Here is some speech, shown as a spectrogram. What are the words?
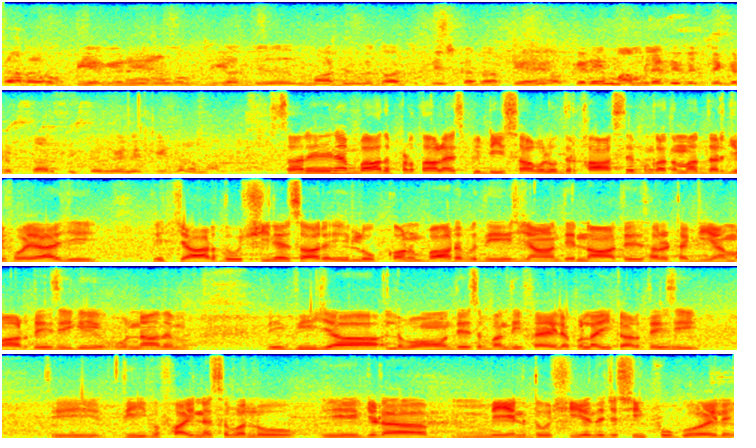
ਚਾਰ ਆਰੋਪੀ ਹੈਗੇ ਨੇ ਇਹਨਾਂ ਨੂੰ ਤੁਸੀਂ ਅੱਜ ਮਾਨਯੋਗ ਅਦਾਲਤ ਪੇਸ਼ ਕਰਨ ਵਾਸਤੇ ਆਏ ਹੋ। ਕਿਹੜੇ ਮਾਮਲੇ ਦੇ ਵਿੱਚ ਗ੍ਰਿਫਤਾਰ ਕੀਤੇ ਹੋਏ ਨੇ? ਕੀ ਸਾਰਾ ਮਾਮਲਾ ਸਰ ਇਹ ਨਾ ਬਾਅਦ ਪੜਤਾਲ ਐਸਪੀਡੀ ਸਾਹਿਬ ਵੱਲੋਂ ਦਰਖਾਸਤ ਤੇ ਮੁਕੱਦਮਾ ਦਰਜ ਹੋਇਆ ਹੈ ਜੀ। ਇਹ ਚਾਰ ਦੋਸ਼ੀ ਨੇ ਸਰ ਇਹ ਲੋਕਾਂ ਨੂੰ ਬਾਹਰ ਵਿਦੇਸ਼ ਜਾਣ ਦੇ ਨਾਂ ਤੇ ਸਰ ਠੱਗੀਆਂ ਮਾਰਦੇ ਸੀਗੇ। ਉਹਨਾਂ ਦੇ ਦੇ ਵੀਜ਼ਾ ਲਵਾਉਣ ਦੇ ਸੰਬੰਧੀ ਫਾਈਲ ਅਪਲਾਈ ਕਰਦੇ ਸੀ ਤੇ ਦੀਪ ਫਾਈਨੈਂਸ ਵੱਲੋਂ ਇਹ ਜਿਹੜਾ ਮੇਨ ਦੋਸ਼ੀ ਹੈ ਇਹਦੇ ਚ ਸੀਫੂ ਗੋਇਲ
